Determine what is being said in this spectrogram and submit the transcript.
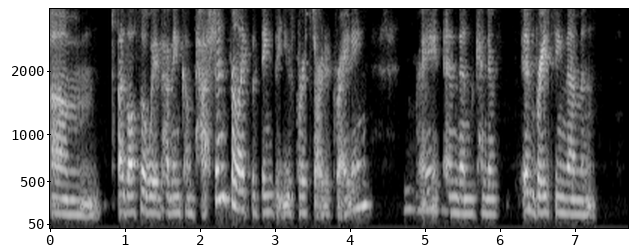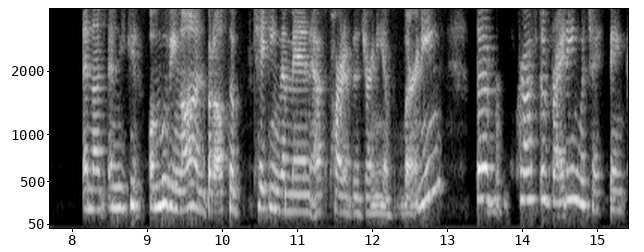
um, as also a way of having compassion for like the things that you first started writing, mm-hmm. right? And then kind of embracing them and and not, and you can well, moving on, but also taking them in as part of the journey of learning the craft of writing, which I think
